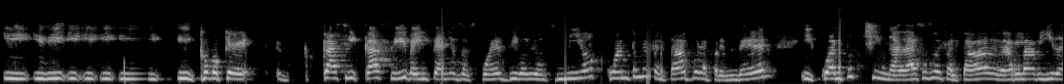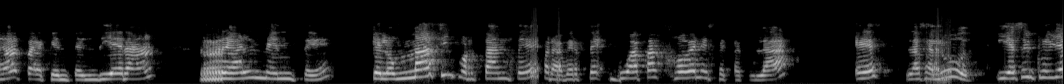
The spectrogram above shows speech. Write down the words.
Y, y, y, y como que casi, casi 20 años después, digo, Dios mío, cuánto me faltaba por aprender y cuántos chingadazos me faltaba de dar la vida para que entendiera realmente que lo más importante para verte guapa, joven, espectacular es la salud. Y eso incluye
